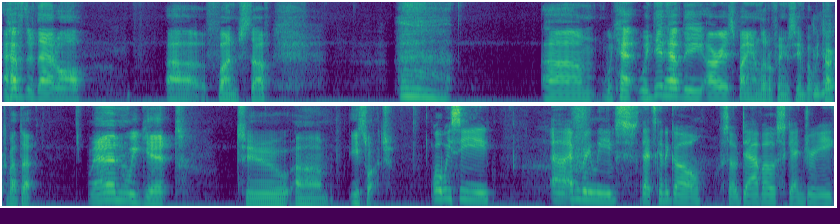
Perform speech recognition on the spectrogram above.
after that, all uh, fun stuff. um, we had we did have the Arya spying on Littlefinger scene, but we talked about that. Then we get to um, Eastwatch. Well, we see uh, everybody leaves. That's gonna go. So Davos, Gendry,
